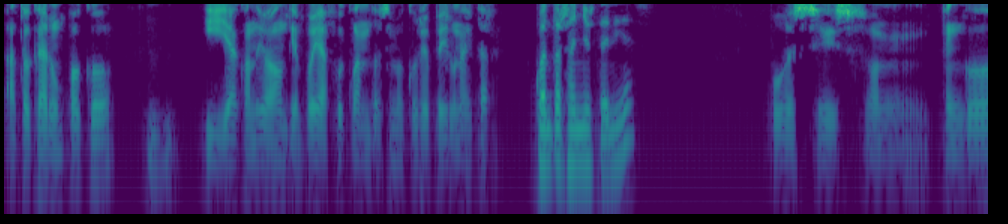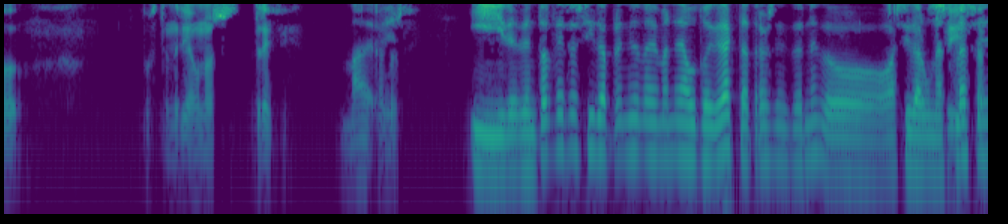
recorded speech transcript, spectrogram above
a tocar un poco, Ujú. Y ya cuando llevaba un tiempo ya fue cuando se me ocurrió pedir una guitarra. ¿Cuántos años tenías? Pues sí, son, tengo, pues tendría unos 13, Madre mía. 14. ¿Y desde entonces has ido aprendiendo de manera autodidacta a través de internet o has ido a algunas Sí, clases?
